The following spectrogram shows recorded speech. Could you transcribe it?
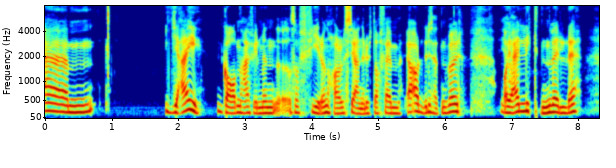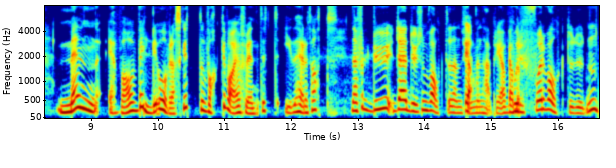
Um, jeg ga denne filmen altså, fire og en halv stjerner ut av fem. Jeg har aldri sett den før, og jeg likte den veldig. Men jeg var veldig overrasket. Det var ikke hva jeg forventet i det hele tatt. Nei, for du, Det er du som valgte den filmen her, Priya. Hvorfor valgte du den?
